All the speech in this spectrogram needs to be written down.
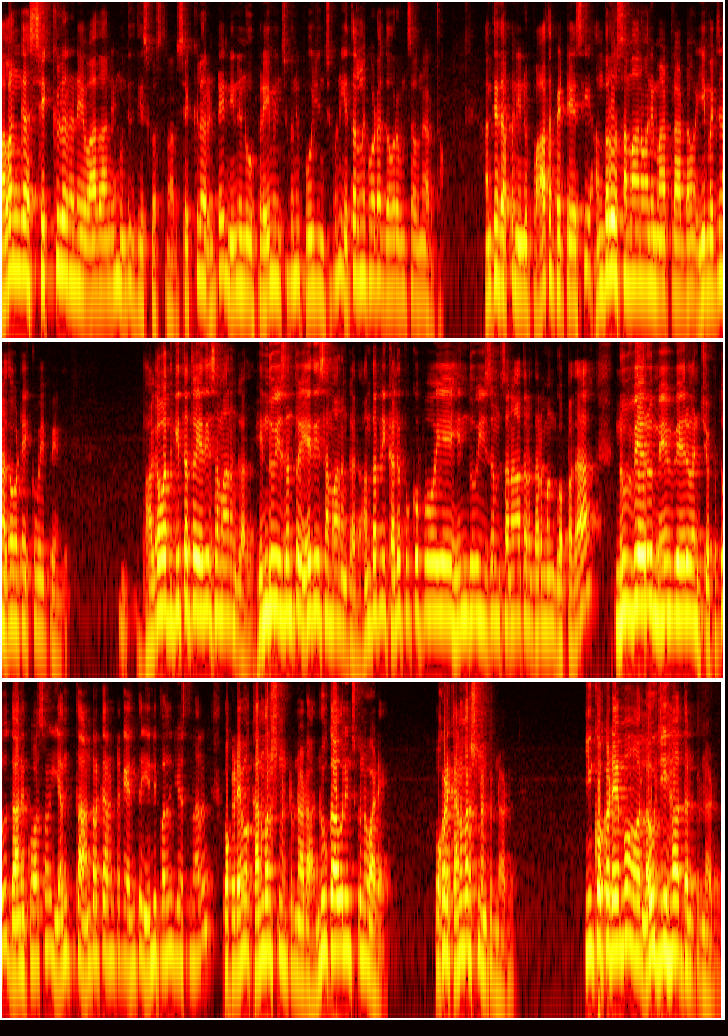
బలంగా సెక్యులర్ అనే వాదాన్ని ముందుకు తీసుకొస్తున్నారు. సెక్యులర్ అంటే నిన్ను నువ్వు ప్రేమించుకుని పూజించుకుని ఇతరులను కూడా గౌరవించవని అర్థం. అంతే తప్ప నిన్ను పాత పెట్టేసి అందరూ సమానం అని మాట్లాడడం ఈ మధ్యన అదొకటి ఎక్కువైపోయింది. భగవద్గీతతో ఏది సమానం కాదు. హిందూయిజంతో ఏది సమానం కాదు. అందరినీ కలుపుకుపోయే హిందూయిజం సనాతన ధర్మం గొప్పదా? నువ్వేరు మేము వేరు అని చెబుతూ దానికోసం ఎంత అండర్ కరెంట్గా ఎంత ఎన్ని పనులు చేస్తున్నారు? ఒకడేమో కన్వర్షన్ అంటున్నాడా? నువ్వు కావలించుకున్నవాడే ఒకడు కన్వర్షన్ అంటున్నాడు. ఇంకొకడేమో లవ్ జిహాద్ అంటున్నాడు.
